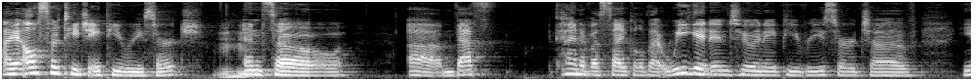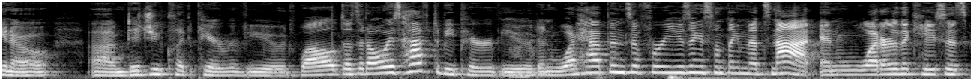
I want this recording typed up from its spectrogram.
I also teach AP research, Mm-hmm. and so um, that's kind of a cycle that we get into in AP research of, you know, um, did you click peer reviewed? Well, does it always have to be peer reviewed? Mm-hmm. And what happens if we're using something that's not? And what are the cases?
